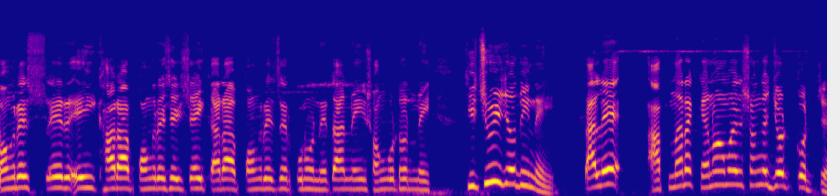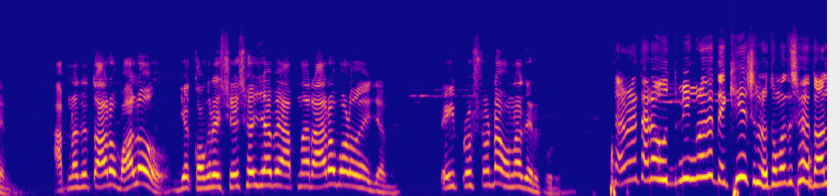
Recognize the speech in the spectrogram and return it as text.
কংগ্রেসের এই খারাপ, কংগ্রেসের সেই খারাপ, কংগ্রেসের কোনো নেতা নেই, সংগঠন নেই, কিছুই যদি নেই, তাহলে আপনারা কেন আমাদের সঙ্গে জোট করছেন? আপনাদের তো আরও ভালো, যে কংগ্রেস শেষ হয়ে যাবে, আপনারা আরও বড় হয়ে যাবে এই প্রশ্নটা ওনাদের করুন। তার মানে তারা উদ্বিগ্নতা দেখিয়েছিল তোমাদের সাথে দল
